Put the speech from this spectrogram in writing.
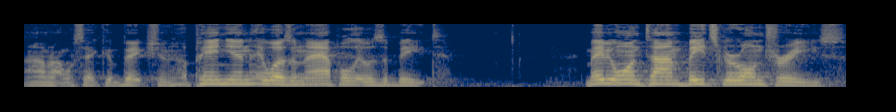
I'm not going to say conviction, opinion, it wasn't an apple, it was a beet. Maybe one time beets grew on trees.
